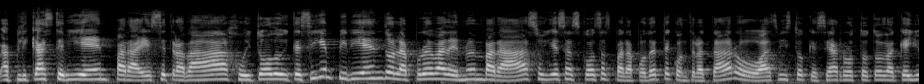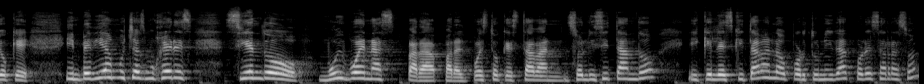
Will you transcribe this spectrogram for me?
aplicaste bien para ese trabajo y todo, y te siguen pidiendo la prueba de no embarazo y esas cosas para poderte contratar, o has visto que se ha roto todo aquello que impedía a muchas mujeres siendo muy buenas para, para el puesto que estaban solicitando y que les quitaban la oportunidad por esa razón?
